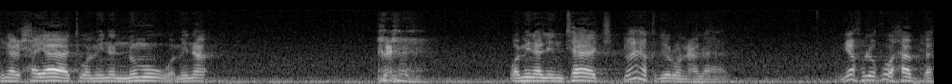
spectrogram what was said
من الحياة ومن النمو ومن ومن الإنتاج. ما يقدرون على هذا. يخلق حبة.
